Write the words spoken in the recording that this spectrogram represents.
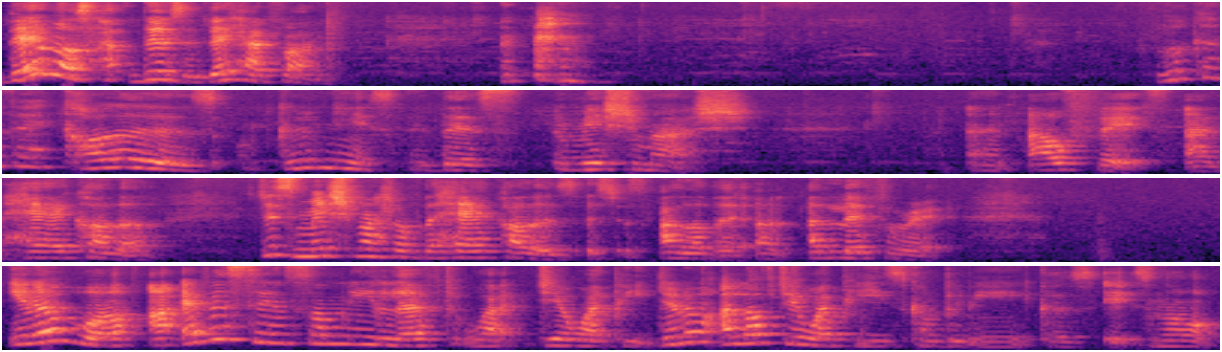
They must listen, they had fun. Look at their colors. Goodness, this mishmash and outfits and hair color. Just mishmash of the hair colors. It's just, I love it. I, I live for it. You know what? I, ever since somebody left JYP, do you know, I love JYP's company because it's not,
